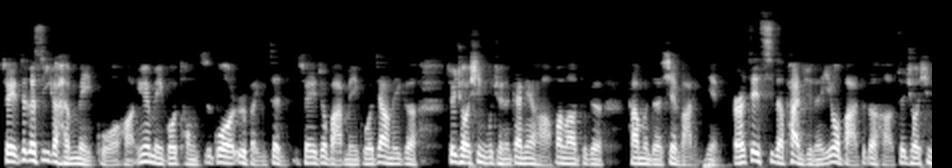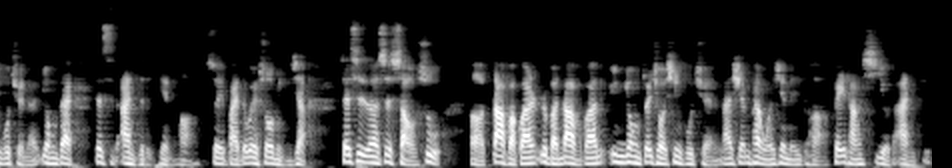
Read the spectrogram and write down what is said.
所以这个是一个很美国哈，因为美国统治过日本一阵子，所以就把美国这样的一个追求幸福权的概念哈放到这个他们的宪法里面，而这次的判决呢，又把这个哈追求幸福权呢用在这次的案子里面哈，所以 by the way 说明一下，这次呢是少数呃大法官日本大法官运用追求幸福权来宣判文献的一个哈非常稀有的案子，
